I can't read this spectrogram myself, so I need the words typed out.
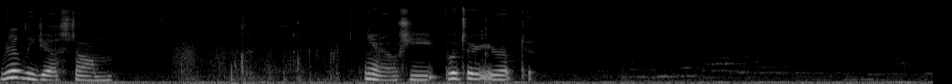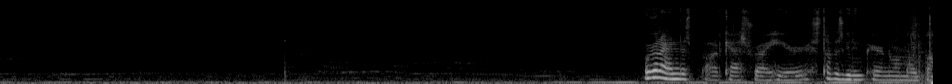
really just, um, you know, she puts her ear up to We're gonna end this podcast right here. Stuff is getting paranormal. Bye.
